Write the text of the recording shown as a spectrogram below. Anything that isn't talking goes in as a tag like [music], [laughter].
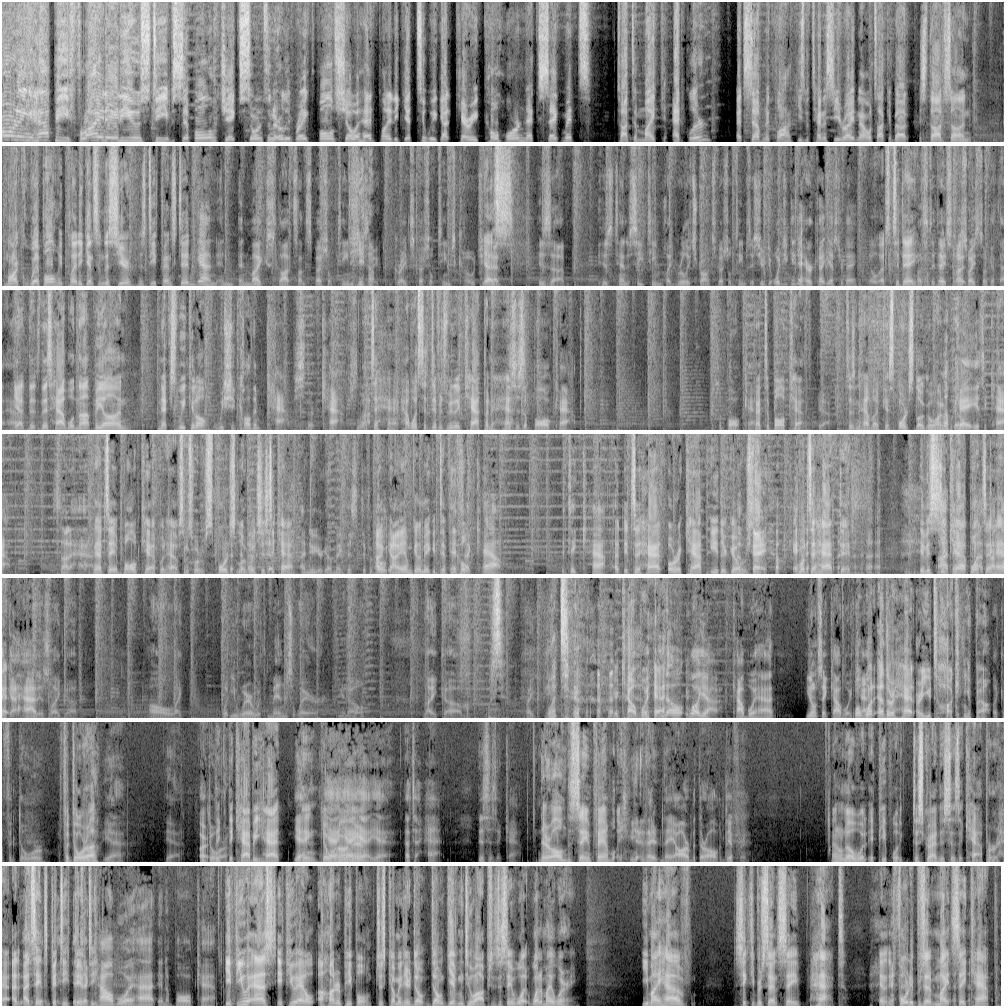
Morning, happy Friday to you, Steve Sipple, Jake Sorensen. Early break, full show ahead, plenty to get to. We've got Kerry Cohorn next segment. Talk to Mike Ekeler at seven o'clock. He's with Tennessee right now. We'll talk about his thoughts on Mark Whipple. He played against him this year. His defense did. Yeah, and, and, and Mike's thoughts on special teams. He's a great special teams coach. Yes. His uh, his Tennessee team played really strong special teams this year. What, did you get a haircut yesterday? No, that's today. That's today, so that's why I still get that hat. Yeah, this, this hat will not be on next week at all. we should call them caps. They're caps. not- What's a hat? How, what's the difference between a cap and a hat? this is a ball cap. It's a ball cap. That's a ball cap. yeah. It doesn't have like a sports logo on it. though. Okay, it's a cap. It's not a hat. Yeah, I'd say a ball cap would have some sort of sports logo. It's just a [laughs] cap. I knew you were going to make this difficult. I am going to make it difficult. it's a cap. It's a cap. Uh, It's a hat or a cap. Either goes. Okay. [laughs] okay. What's a hat then? if this is I a cap, what's I- a hat? I think a hat is like a oh, like what you wear with menswear. You know, like um, What's- like [laughs] what? [laughs] a cowboy hat? No, well, yeah, cowboy hat. You don't say cowboy. Well, cap. what other hat are you talking about? Like a fedora. Fedora? Yeah, yeah. Or the, Fedora. the cabbie hat yeah. thing going yeah, on yeah, there? Yeah, yeah, That's a hat. This is a cap. They're all in the same family. Yeah, they, they are, but they're all different. I don't know what if people would describe this as a cap or a hat. I'd, I'd say it's 50 It's 50. a cowboy hat and a ball cap. if you asked if you had a, hundred people just come in here don't don't give them two options to say what what am i wearing you might have 60% say hat and 40% might say cap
